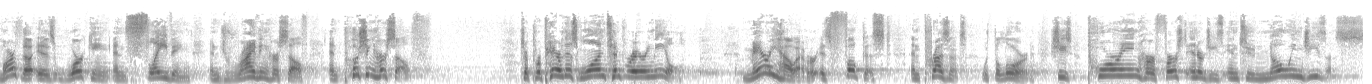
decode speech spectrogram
Martha is working and slaving and driving herself and pushing herself to prepare this one temporary meal. Mary, however, is focused and present with the Lord. She's pouring her first energies into knowing Jesus,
